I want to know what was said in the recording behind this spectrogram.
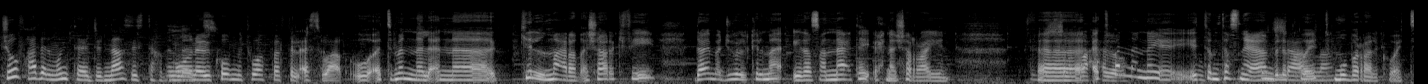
تشوف هذا المنتج الناس يستخدمونه. ويكون متوفر في الأسواق وأتمنى لأن كل معرض أشارك فيه دائما جهول الكلمة إذا صنعتي إحنا شرايين. فأتمنى انه يتم تصنيعه إن بالكويت. مو برا الكويت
